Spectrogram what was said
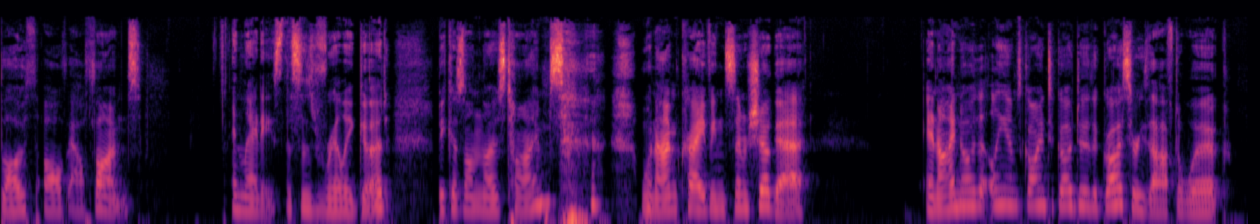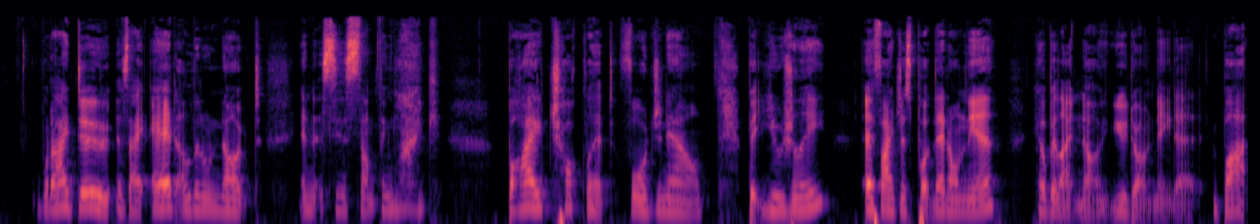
both of our phones. And ladies, this is really good because on those times when I'm craving some sugar and I know that Liam's going to go do the groceries after work, what I do is I add a little note and it says something like, buy chocolate for Johnelle. But usually, if I just put that on there, he'll be like, no, you don't need it. But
